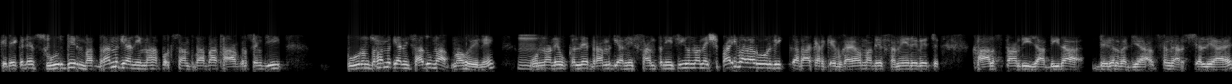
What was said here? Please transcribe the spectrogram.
ਕਿਹੜੇ ਕਿਹੜੇ ਸੂਰਬੀਰ ਬ੍ਰਹਮ ਗਿਆਨੀ ਮਹਾਂਪੁਰਖ ਸੰਤ ਬਾਬਾ ਠਾਕੁਰ ਸਿੰਘ ਜੀ ਪੂਰਨ ਬ੍ਰਹਮ ਗਿਆਨੀ ਸਾਧੂ ਮਹਾਤਮਾ ਹੋਏ ਨੇ। ਉਹਨਾਂ ਦੇ ਉਹ ਇਕੱਲੇ ਬ੍ਰਹਮ ਗਿਆਨੀ ਸੰਤ ਨਹੀਂ ਸੀ ਉਹਨਾਂ ਨੇ ਸਿਪਾਹੀ ਵਾਲਾ ਰੋਲ ਵੀ ਅਦਾ ਕਰਕੇ ਵਿਖਾਇਆ। ਉਹਨਾਂ ਦੇ ਸਮੇਂ ਦੇ ਵਿੱਚ ਖਾਲਸਤਾਨ ਦੀ ਆਜ਼ਾਦੀ ਦਾ ਡਿਗਲ ਵੱਜਿਆ ਸੰਘਰਸ਼ ਚੱਲਿਆ ਹੈ।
